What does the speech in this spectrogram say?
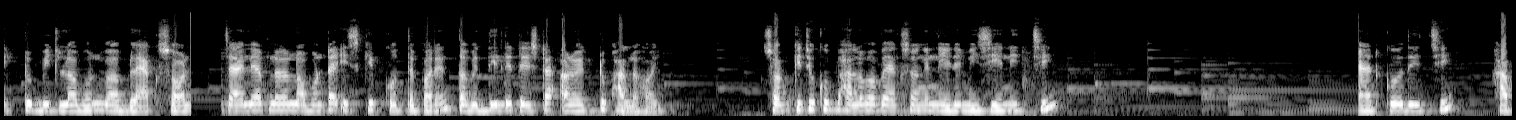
একটু বিট লবণ বা ব্ল্যাক সল্ট চাইলে আপনারা লবণটা স্কিপ করতে পারেন, তবে দিলে টেস্টটা আরও একটু ভালো হয়। সব কিছু খুব ভালোভাবে একসঙ্গে নেড়ে মিশিয়ে নিচ্ছি। অ্যাড করে দিচ্ছি হাফ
